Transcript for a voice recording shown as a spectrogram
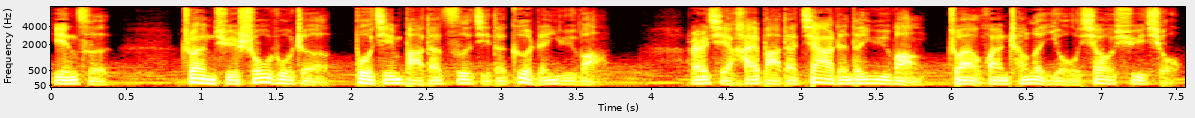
因此。赚取收入者不仅把他自己的个人欲望，而且还把他家人的欲望转换成了有效需求。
